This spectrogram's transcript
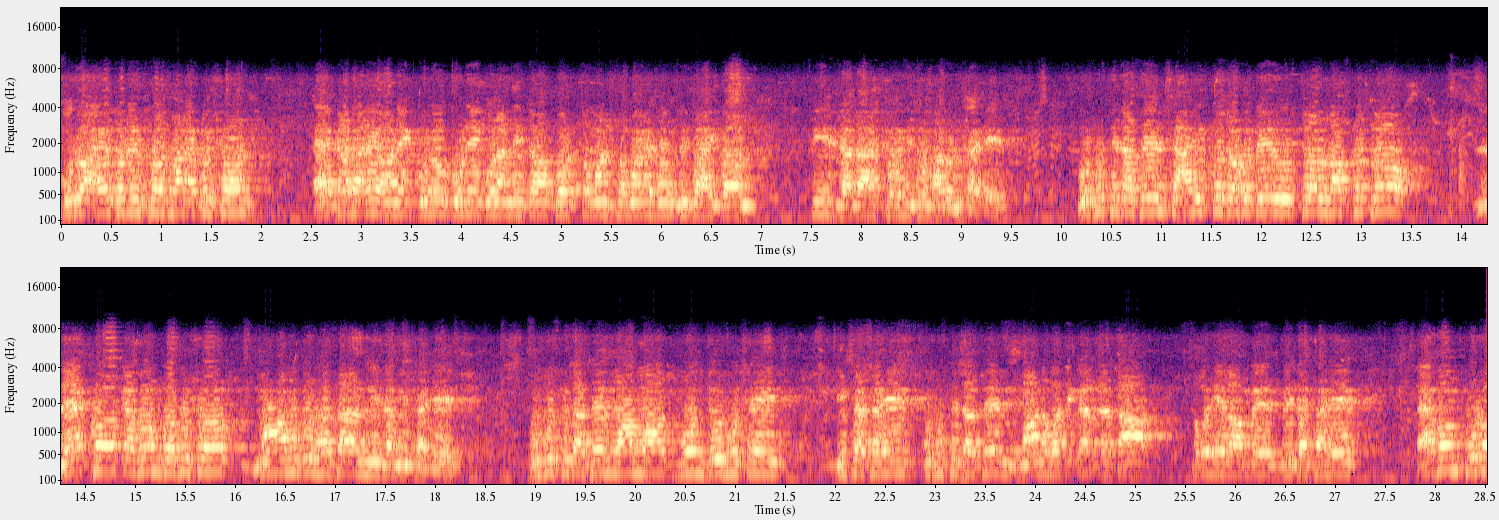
পুরো অনেকগুলো গুণে গুণান্বিত বর্তমান সময়ে নন্দিত একজন পীরজাদা শহীদ হারুন সাহেব। উপস্থিত আছেন সাহিত্য জগতের উজ্জ্বল নক্ষত্র, লেখক এবং গবেষক মাহমুদুল হাসান নিজামী সাহেব। উপস্থিত আছেন মোহাম্মদ মঞ্জুর হোসেন, ঈশা সাহেব। উপস্থিত আছেন মানবাধিকার নেতা সোহেল আহমেদ মৃজা সাহেব, এবং পুরো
